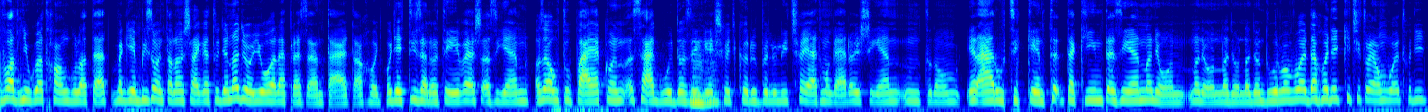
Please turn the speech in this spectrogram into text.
vadnyugat hangulatát, meg ilyen bizonytalanságát ugye nagyon jól reprezentálta, hogy, hogy egy 15 éves az ilyen az autópályákon száguldozik, uh-huh. és hogy körülbelül így saját magára is ilyen, nem tudom, ilyen árucikként tekint, ez ilyen nagyon-nagyon-nagyon-nagyon durva volt, de hogy egy kicsit olyan volt, hogy így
